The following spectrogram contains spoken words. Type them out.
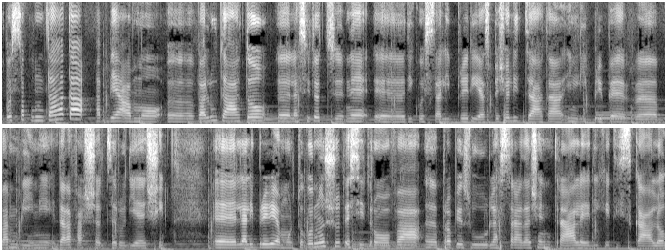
in questa puntata abbiamo eh, valutato eh, la situazione eh, di questa libreria specializzata in libri per eh, bambini dalla fascia 010. Eh, la libreria è molto conosciuta e si trova eh, proprio sulla strada centrale di Chetiscalo.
